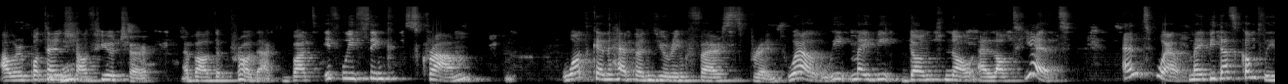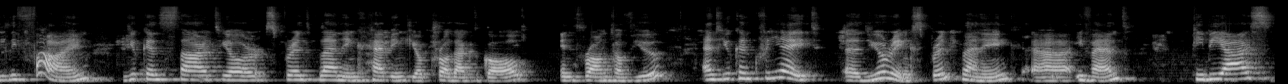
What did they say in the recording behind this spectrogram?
our potential future about the product. But if we think Scrum, what can happen during first sprint? Well, we maybe don't know a lot yet. And well, maybe that's completely fine. You can start your sprint planning having your product goal in front of you and you can create uh, during sprint planning uh, event PBIs,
